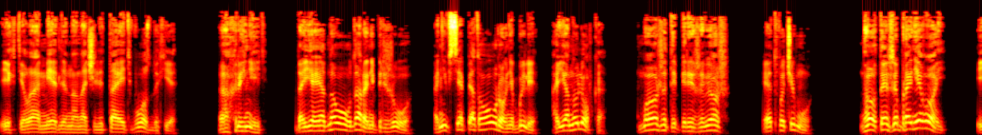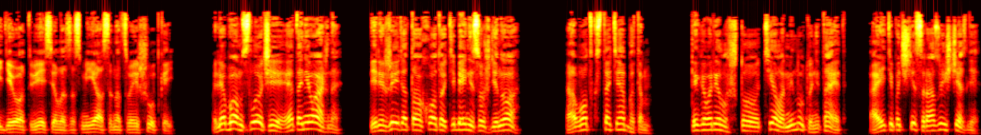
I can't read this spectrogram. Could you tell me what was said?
Их тела медленно начали таять в воздухе. Охренеть! Да я и одного удара не переживу. Они все пятого уровня были, а я нулевка. Может, и переживешь. Это почему? Ну, ты же броневой! Идиот весело засмеялся над своей шуткой. В любом случае, это не важно. Пережить эту охоту тебе не суждено. А вот, кстати, об этом. Ты говорил, что тело минуту не тает, а эти почти сразу исчезли.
